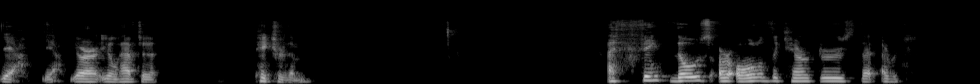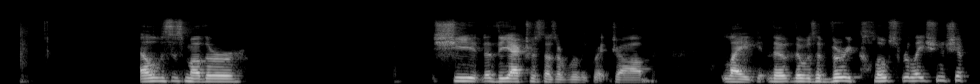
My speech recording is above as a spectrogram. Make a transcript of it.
Yeah, yeah. You're you'll have to picture them. I think those are all of the characters that I... Elvis's mother, she the, the actress does a really great job. Like there there was a very close relationship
